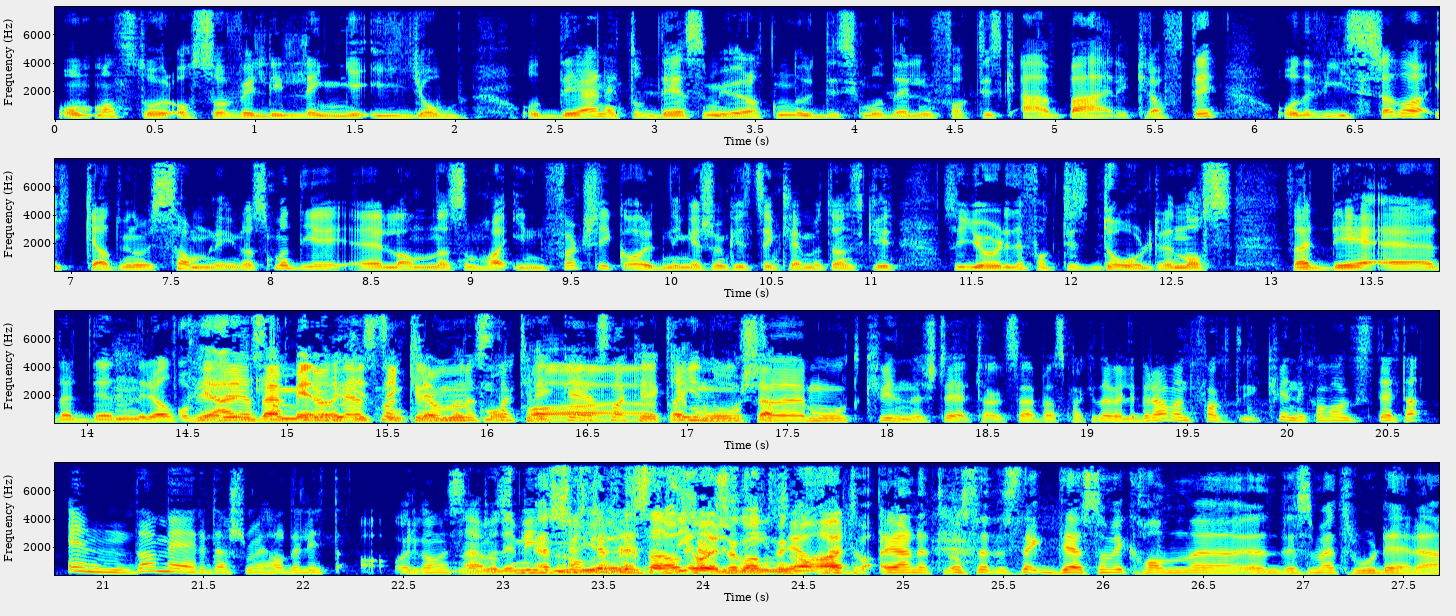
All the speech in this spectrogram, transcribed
og man står også veldig lenge i jobb. Og det er nettopp det som gjør at den nordiske modellen faktisk er bærekraftig. Og det viser seg da ikke at vi når vi sammenligner oss med de eh, landene som har innført slike ordninger, ordninger som Kristin Clemet ønsker, så gjør de det faktisk dårligere enn oss. Det er, det, eh, det er den realiteten jeg, jeg mener at Kristin Clemet må ta, jeg snakker ikke mot, eh, mot, kvinners deltakelse i arbeidsmarkedet, det er veldig bra, men faktisk, kvinner kan faktisk delta enda mer dersom vi hadde litt organisert oss. Jeg synes det av de ordningene vi har. Jeg er nødt til å sette steg. Det som, vi kan, eh, det som jeg tror dere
